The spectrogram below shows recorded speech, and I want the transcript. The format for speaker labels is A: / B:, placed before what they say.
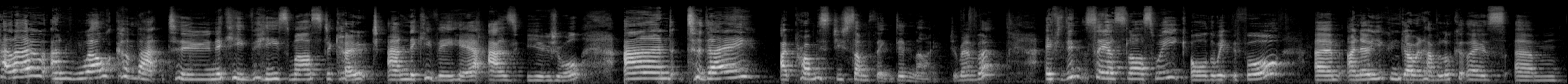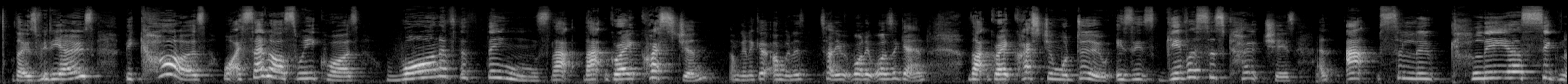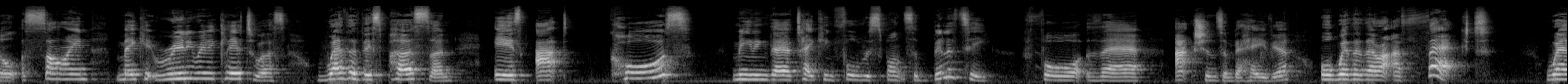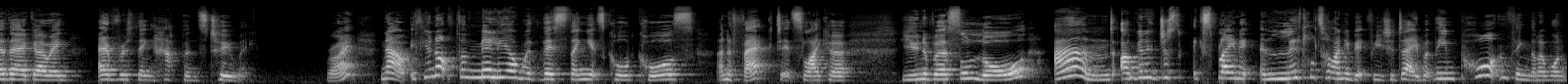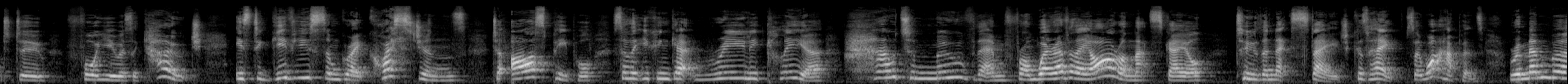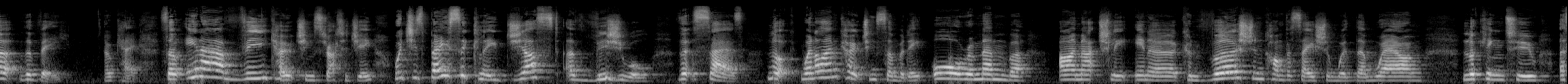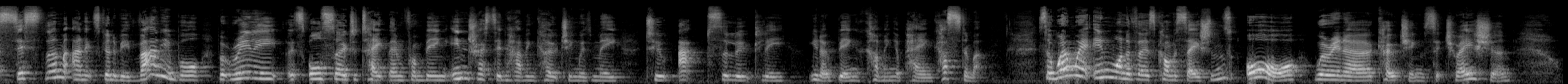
A: Hello and welcome back to Nikki V's Master Coach and Nikki V here as usual. And today I promised you something, didn't I? Do you remember? If you didn't see us last week or the week before, um, I know you can go and have a look at those um, those videos because what I said last week was one of the things that that great question I'm going to go I'm going to tell you what it was again that great question will do is it's give us as coaches an absolute clear signal a sign make it really really clear to us whether this person is at cause meaning they're taking full responsibility for their actions and behavior or whether they're at effect where they're going everything happens to me. Right? Now, if you're not familiar with this thing, it's called cause and effect. It's like a universal law. And I'm going to just explain it a little tiny bit for you today. But the important thing that I want to do for you as a coach is to give you some great questions to ask people so that you can get really clear how to move them from wherever they are on that scale to the next stage. Because, hey, so what happens? Remember the V. Okay, so in our V coaching strategy, which is basically just a visual that says, look, when I'm coaching somebody, or remember, I'm actually in a conversion conversation with them where I'm looking to assist them and it's going to be valuable, but really it's also to take them from being interested in having coaching with me to absolutely, you know, becoming a paying customer. So when we're in one of those conversations or we're in a coaching situation,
